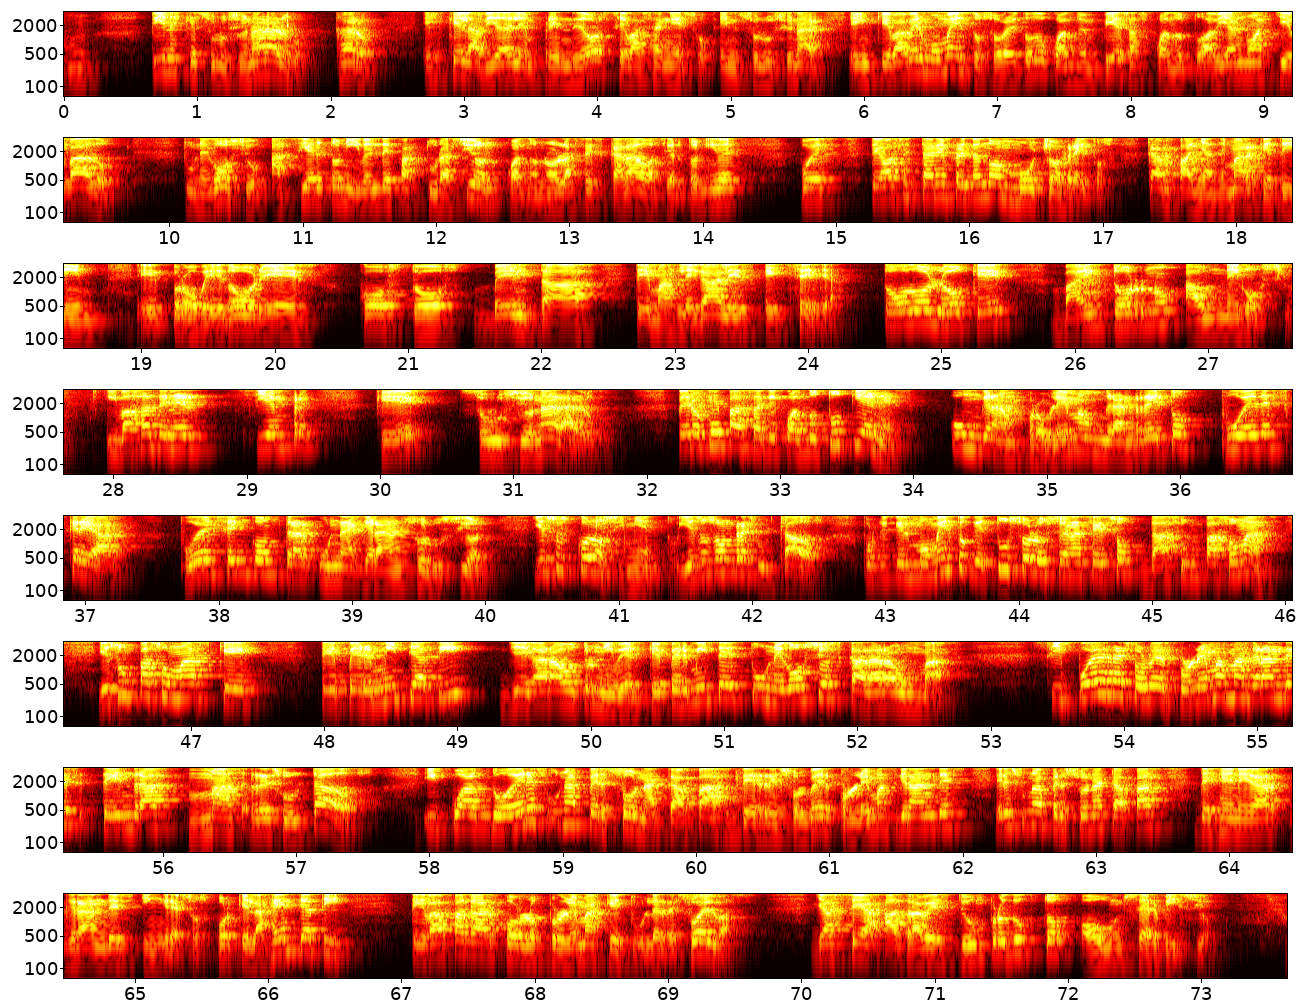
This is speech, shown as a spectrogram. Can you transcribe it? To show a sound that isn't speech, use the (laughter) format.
tienes que solucionar algo. Claro, es que la vida del emprendedor se basa en eso, en solucionar, en que va a haber momentos, sobre todo cuando empiezas, cuando todavía no has llevado tu negocio a cierto nivel de facturación, cuando no lo has escalado a cierto nivel, pues te vas a estar enfrentando a muchos retos. Campañas de marketing, eh, proveedores, costos, ventas, temas legales, etc. Todo lo que va en torno a un negocio. Y vas a tener siempre que solucionar algo. Pero ¿qué pasa? Que cuando tú tienes un gran problema, un gran reto, puedes crear, puedes encontrar una gran solución. Y eso es conocimiento, y esos son resultados. Porque en el momento que tú solucionas eso, das un paso más. Y es un paso más que te permite a ti llegar a otro nivel, que permite tu negocio escalar aún más. Si puedes resolver problemas más grandes, tendrás más resultados. Y cuando eres una persona capaz de resolver problemas grandes, eres una persona capaz de generar grandes ingresos. Porque la gente a ti te va a pagar por los problemas que tú le resuelvas. Ya sea a través de un producto o un servicio.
